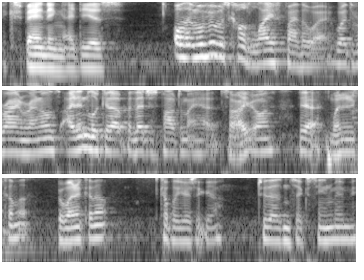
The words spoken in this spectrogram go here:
expanding ideas. Oh, that movie was called Life, by the way, with Ryan Reynolds. I didn't look it up, but that just popped in my head. Sorry, Life? go on. Yeah, When did it come up? Or when did it come out? a couple years ago, 2016 maybe.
